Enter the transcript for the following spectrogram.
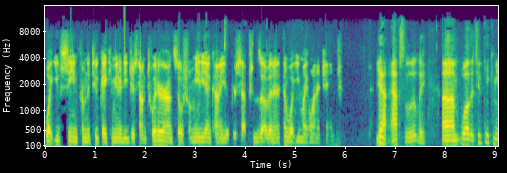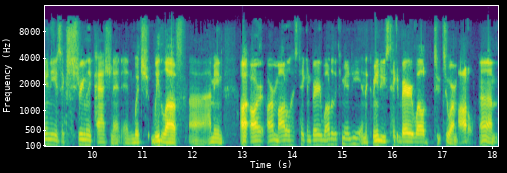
what you've seen from the 2K community just on Twitter, on social media, and kind of your perceptions of it and, and what you might want to change. Yeah, absolutely. Um, well, the 2K community is extremely passionate, in which we love. Uh, I mean, our, our model has taken very well to the community, and the community has taken very well to, to our model. Um,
